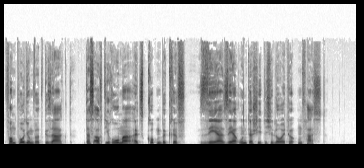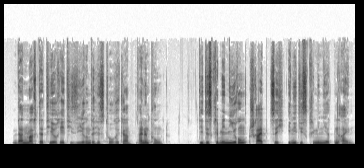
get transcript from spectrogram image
Vom Podium wird gesagt, dass auch die Roma als Gruppenbegriff sehr, sehr unterschiedliche Leute umfasst. Dann macht der theoretisierende Historiker einen Punkt. Die Diskriminierung schreibt sich in die Diskriminierten ein.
